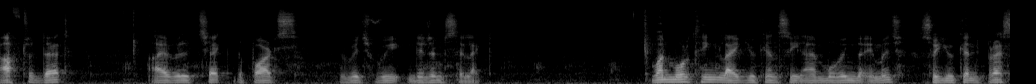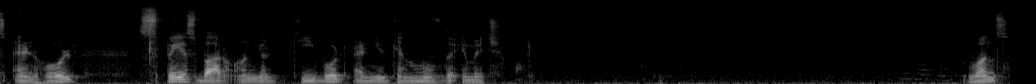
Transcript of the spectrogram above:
after that I will check the parts which we didn't select. One more thing like you can see I am moving the image. So you can press and hold space bar on your keyboard and you can move the image. Once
